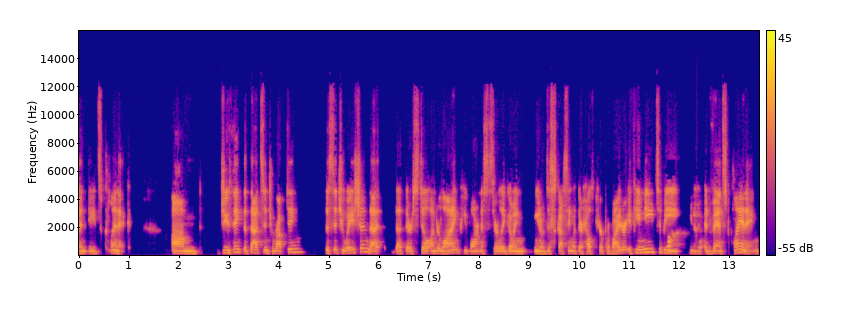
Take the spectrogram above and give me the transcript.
an AIDS clinic. Um, do you think that that's interrupting the situation that that they're still underlying people aren't necessarily going you know discussing with their healthcare provider if you need to be you know advanced planning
